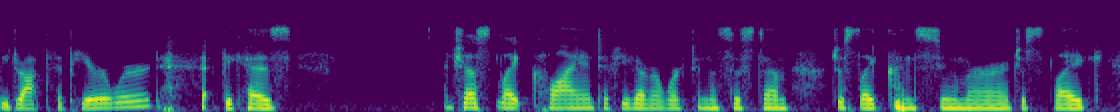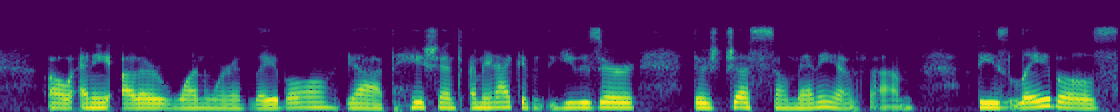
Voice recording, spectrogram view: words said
we drop the peer word because just like client, if you've ever worked in the system, just like consumer, just like oh, any other one word label? Yeah, patient. I mean, I can user. There's just so many of them. These labels,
